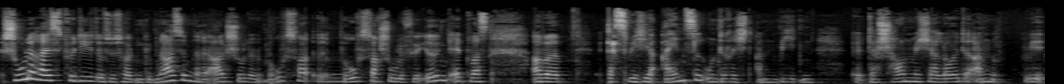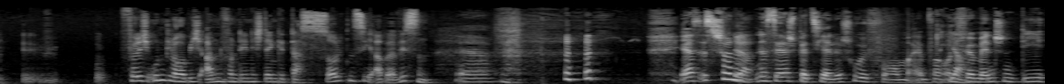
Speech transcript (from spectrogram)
Schule heißt für die, das ist halt ein Gymnasium, eine Realschule, eine Berufsfach, mhm. Berufsfachschule für irgendetwas. Aber dass wir hier Einzelunterricht anbieten, äh, da schauen mich ja Leute an, wie, äh, völlig ungläubig an, von denen ich denke, das sollten sie aber wissen. Ja. Ja, es ist schon ja. eine sehr spezielle Schulform einfach. Und ja. für Menschen, die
